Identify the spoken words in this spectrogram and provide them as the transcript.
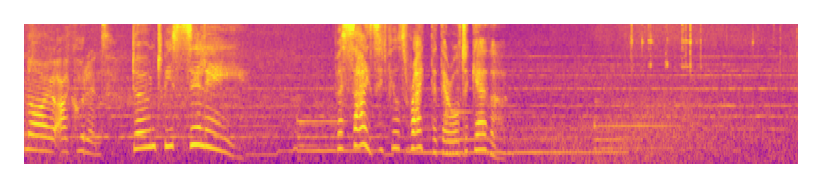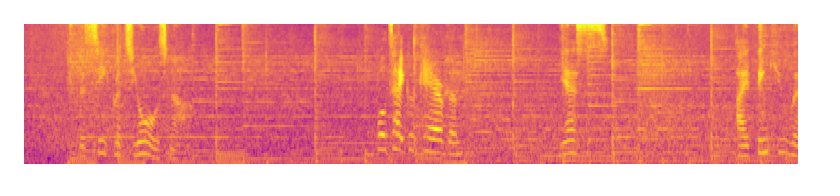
No, I couldn't. Don't be silly. Besides, it feels right that they're all together. The secret's yours now. We'll take good care of them. Yes. I think you will.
